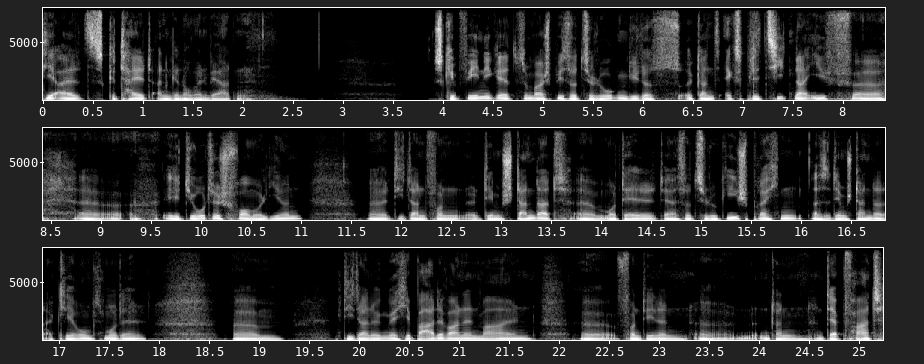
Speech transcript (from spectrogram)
die als geteilt angenommen werden. Es gibt wenige, zum Beispiel Soziologen, die das ganz explizit naiv, äh, äh, idiotisch formulieren, äh, die dann von dem Standardmodell der Soziologie sprechen, also dem Standarderklärungsmodell, ähm, die dann irgendwelche Badewannen malen, äh, von denen äh, dann der Pfad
